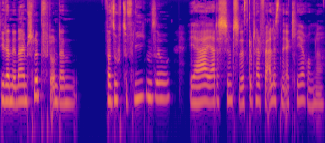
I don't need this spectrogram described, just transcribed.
die dann in einem schlüpft und dann versucht zu fliegen, so. Ja, ja, das stimmt schon. Es gibt halt für alles eine Erklärung, ne?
